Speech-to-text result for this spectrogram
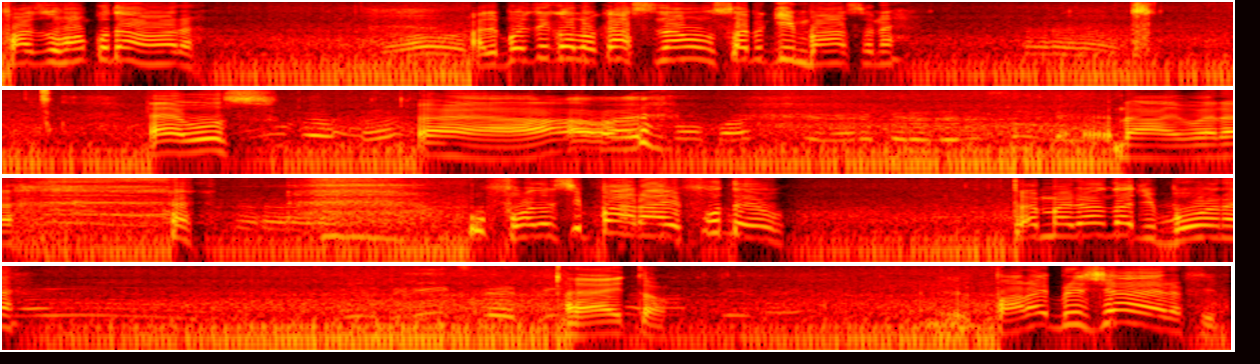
Faz o ronco da hora. Mas depois tem que colocar, senão sabe que embaça, né? É osso. É, ah, mas... Não, mas não. O foda é se parar aí, fudeu. Então é melhor andar de boa, né? É, então. Parar e blitz já era, filho.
